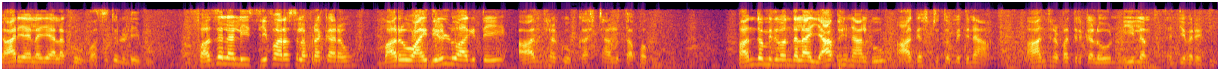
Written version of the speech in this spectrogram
కార్యాలయాలకు వసతులు లేవు. ఫజల్ అలీ సిఫారసుల ప్రకారం మరో ఐదేళ్ళు ఆగితే ఆంధ్రకు కష్టాలు తప్పవు. పంతొమ్మిది వందల యాభై నాలుగు ఆగస్టు తొమ్మిదిన ఆంధ్రపత్రికలో నీలం సంజీవరెడ్డి.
